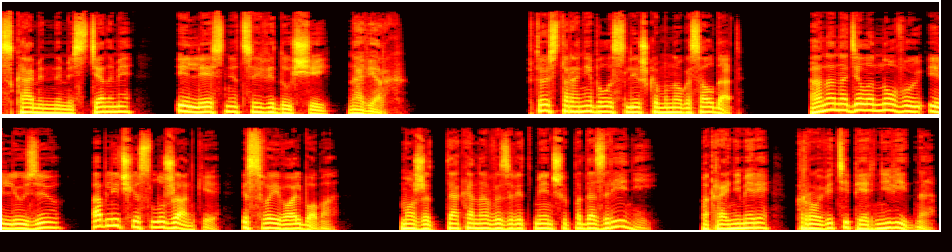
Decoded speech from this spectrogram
с каменными стенами и лестницей, ведущей наверх. В той стороне было слишком много солдат. Она надела новую иллюзию, обличье служанки из своего альбома. Может, так она вызовет меньше подозрений? По крайней мере, крови теперь не видно.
